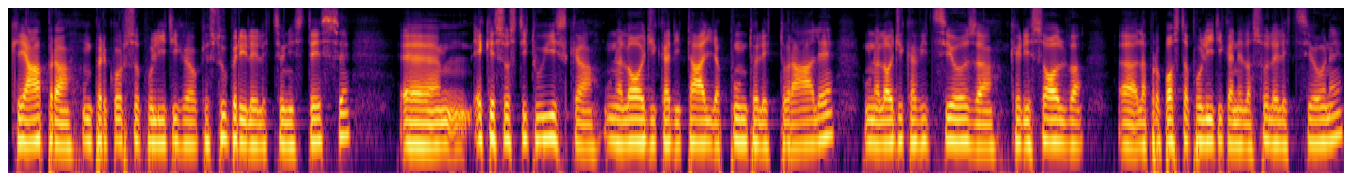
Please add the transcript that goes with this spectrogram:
che apra un percorso politico che superi le elezioni stesse ehm, e che sostituisca una logica di taglio appunto elettorale, una logica viziosa che risolva eh, la proposta politica nella sola elezione,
